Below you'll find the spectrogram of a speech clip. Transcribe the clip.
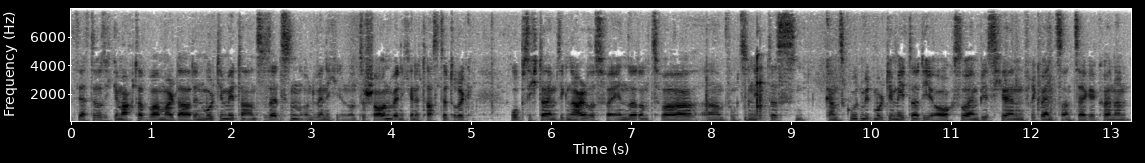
das erste, was ich gemacht habe, war mal da den Multimeter anzusetzen und wenn ich und zu schauen, wenn ich eine Taste drücke, ob sich da im Signal was verändert. Und zwar ähm, funktioniert das ganz gut mit Multimeter, die auch so ein bisschen Frequenzanzeige können.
